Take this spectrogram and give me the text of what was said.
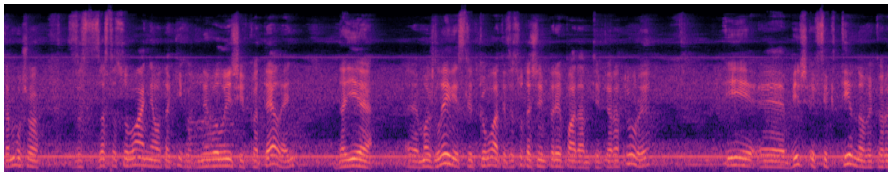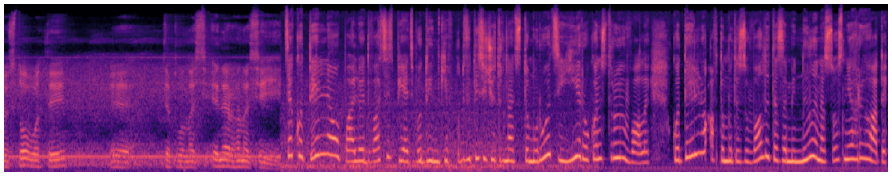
тому що застосування таких невеличких котелень дає е, можливість слідкувати за суточним перепадом температури і е, більш ефективно використовувати е, енергоносії. Ця котельня опалює 25 будинків. У 2013 році її реконструювали. Котельню автоматизували та замінили насосні агрегати,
